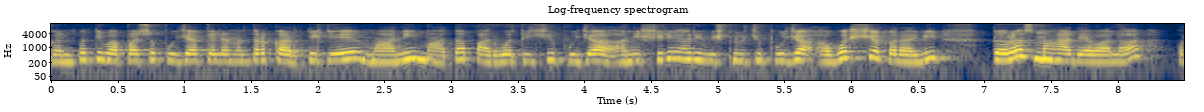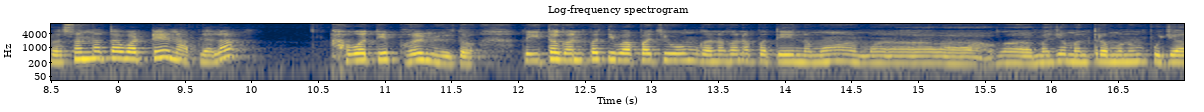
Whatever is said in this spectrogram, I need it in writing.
गणपती बाप्पाचं पूजा केल्यानंतर कार्तिकेय मानी माता पार्वतीची पूजा आणि श्रीहरी विष्णूची पूजा अवश्य करावी. तरच महादेवाला प्रसन्नता वाटते आणि आपल्याला हवं ते फळ मिळतं. तर इथं गणपती बाप्पाची ओम गणगणपते नमो म- म्हणजे मंत्र म्हणून पूजा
